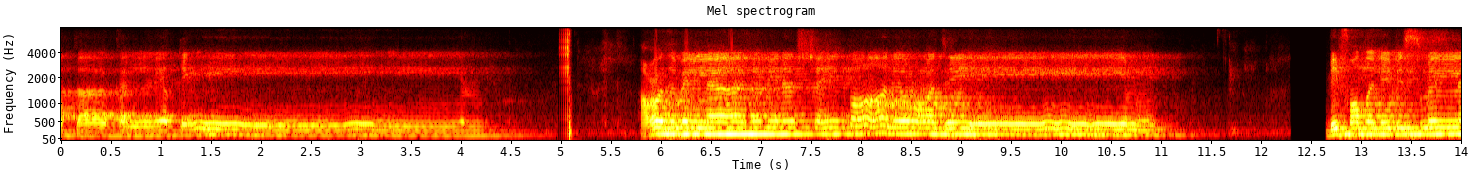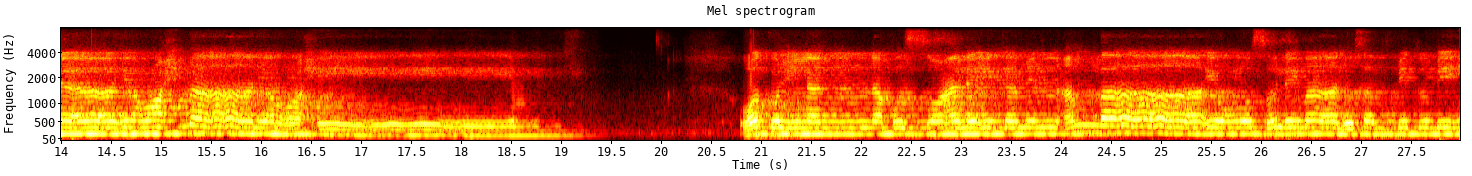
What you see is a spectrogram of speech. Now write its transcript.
أتاك اليقين. أعوذ بالله من الشيطان الرجيم. بفضل بسم الله الرحمن الرحيم. وكلا نقص عليك من أنباء الرسل ما نثبت به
